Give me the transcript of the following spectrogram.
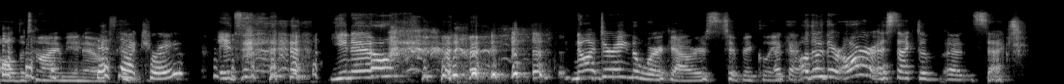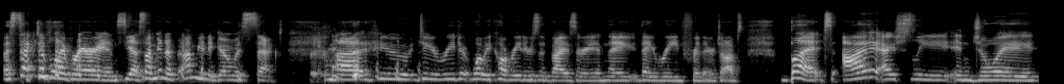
all the time, you know. That's not true it's you know not during the work hours typically okay. although there are a sect of uh, sect a sect of librarians yes i'm gonna i'm gonna go with sect uh, who do reader what we call readers advisory and they they read for their jobs but i actually enjoy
